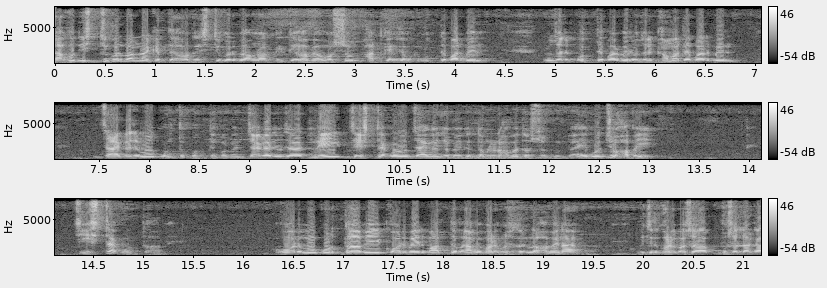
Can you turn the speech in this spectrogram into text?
রাহু দৃষ্টি করবে আপনার ক্ষেত্রে, রাহু দৃষ্টি করবে আপনার দিতে হবে অবশ্যই ফাটকা ইনকাম করতে পারবেন, রোজগার করতে পারবেন, রোজগার কামাতে পারবেন, জায়গা জমিও কিন্তু করতে পারবেন। জায়গা জমি যারা নেই, চেষ্টা করুন, জায়গা জমি কিন্তু আপনার হবে দর্শক বন্ধু। আমি বলছি হবে। চেষ্টা করতে হবে। কর্ম করতে হবে, কর্মের মাধ্যমে, আমি ঘরে বসে থাকলে হবে না। মিথুন ঘরে বসা, বসে থাকা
